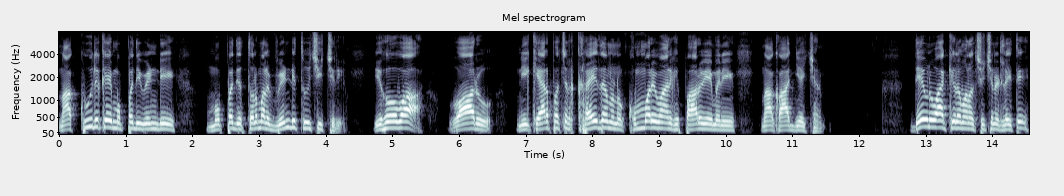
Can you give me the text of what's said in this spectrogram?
నా కూలికై ముప్పది వెండి ముప్పది తులమల వెండి తూచి ఇచ్చిరి. యహోవా వారు నీకేర్పరిచిన క్రైదమును కుమ్మరివానికి పారవేయమని నాకు ఆజ్ఞ ఇచ్చాను. దేవుని వాక్యంలో మనం చూసినట్లయితే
